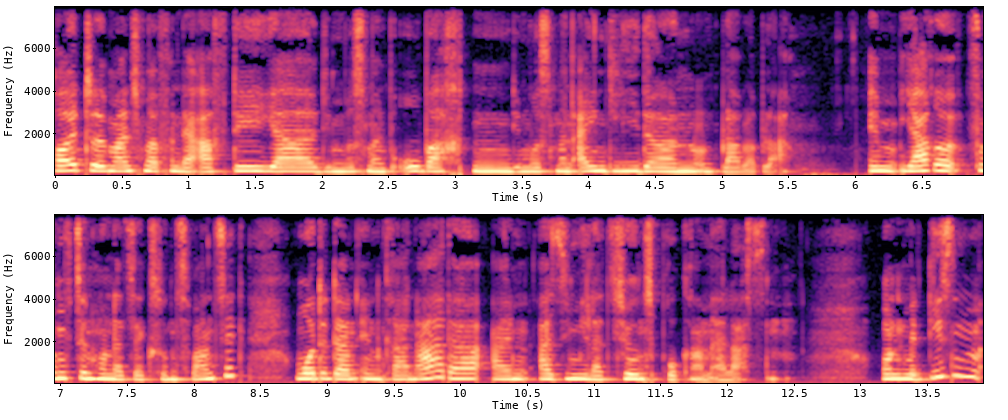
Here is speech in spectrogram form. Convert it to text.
heute manchmal von der AfD, ja, die muss man beobachten, die muss man eingliedern und bla bla bla. Im Jahre 1526 wurde dann in Granada ein Assimilationsprogramm erlassen. Und mit diesem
